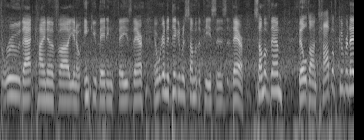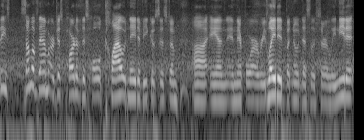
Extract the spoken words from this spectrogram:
through that kind of, uh, you know, incubating phase there, and we're going to dig into some of the pieces there. Some of them build on top of Kubernetes. Some of them are just part of this whole cloud native ecosystem uh, and, and therefore are related but don't necessarily need it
